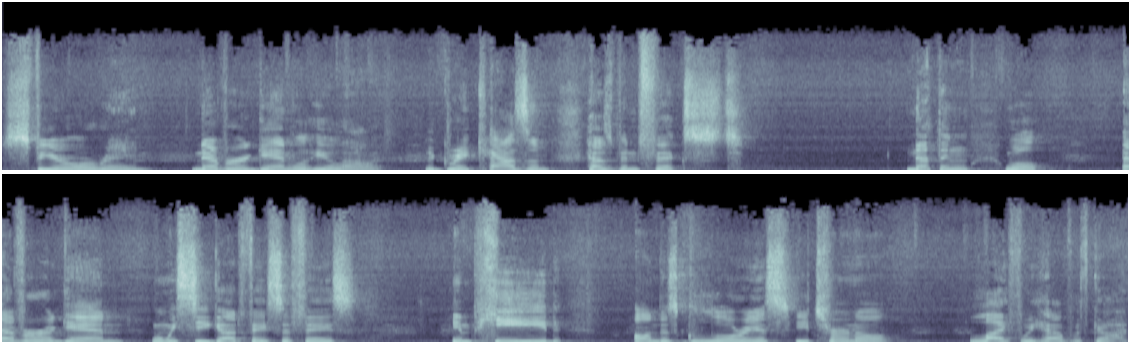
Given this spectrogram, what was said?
sphere or reign. Never again will He allow it. The great chasm has been fixed. Nothing will ever again, when we see God face to face, impede on this glorious eternal life we have with God.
